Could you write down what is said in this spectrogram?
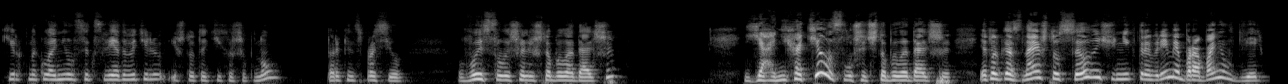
Кирк наклонился к следователю и что-то тихо шепнул. Перкин спросил, вы слышали, что было дальше? Я не хотела слушать, что было дальше. Я только знаю, что Селлен еще некоторое время барабанил в дверь.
